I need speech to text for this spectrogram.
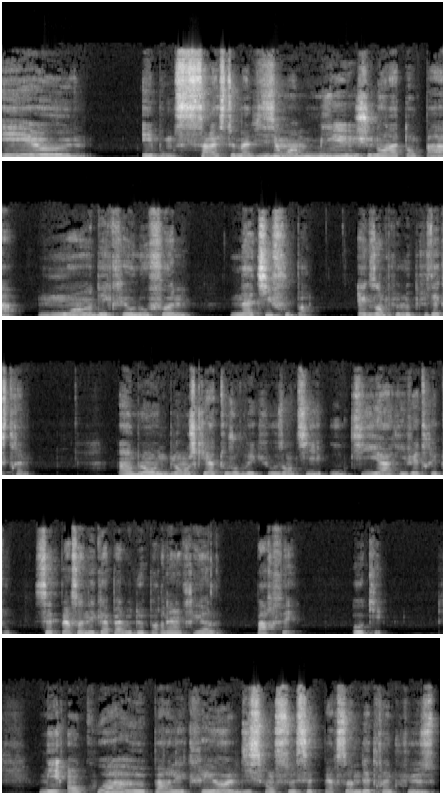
Et, euh, bon, ça reste ma vision, hein, mais je n'en attends pas moins des créolophones, natifs ou pas. Exemple le plus extrême. Un blanc ou une blanche qui a toujours vécu aux Antilles ou qui y est arrivé très tôt. Cette personne est capable de parler un créole Parfait. Ok. Mais en quoi euh, parler créole dispense cette personne d'être incluse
